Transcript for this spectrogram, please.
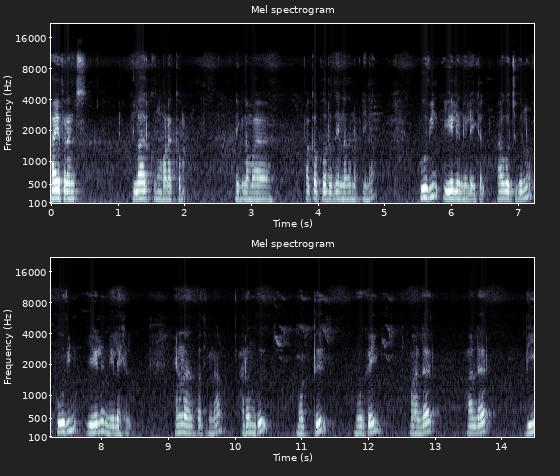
ஹாய் ஃப்ரெண்ட்ஸ் எல்லாருக்கும் வணக்கம். இன்றைக்கி நம்ம பார்க்க போகிறது என்னதுன்னு அப்படின்னா பூவின் ஏழு நிலைகள். நாங்கள் வச்சுக்கணும் பூவின் ஏழு நிலைகள். என்னென்னு பார்த்திங்கன்னா அரும்பு மொட்டு முகை மலர் அலர் வி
